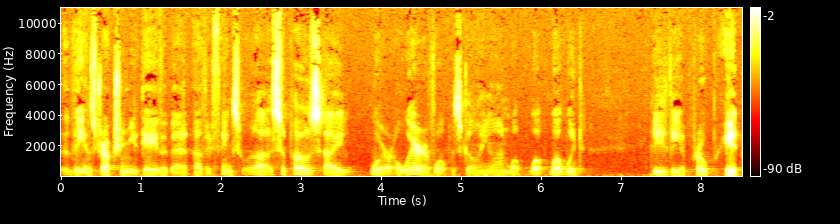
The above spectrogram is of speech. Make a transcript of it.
the instruction you gave about other things. Uh, suppose I were aware of what was going on. What what what would be the appropriate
